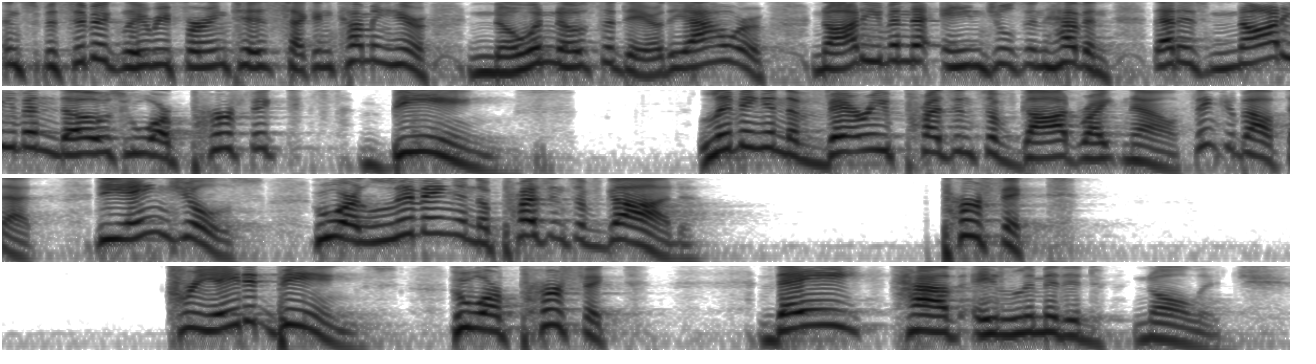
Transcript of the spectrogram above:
And specifically referring to his second coming here. No one knows the day or the hour, not even the angels in heaven. That is, not even those who are perfect beings living in the very presence of God right now. Think about that. The angels who are living in the presence of God, perfect, created beings who are perfect, they have a limited knowledge.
